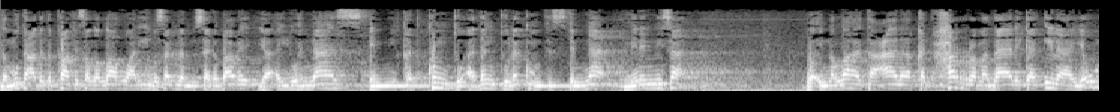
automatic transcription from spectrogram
the muta that the Prophet sallallahu alaihi wasallam said about it, Ya ayyuhan nas, inni qad kuntu adhantu lakum fi istimna' min an-nisa. وإن الله تعالى قد حرم ذلك إلى يوم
